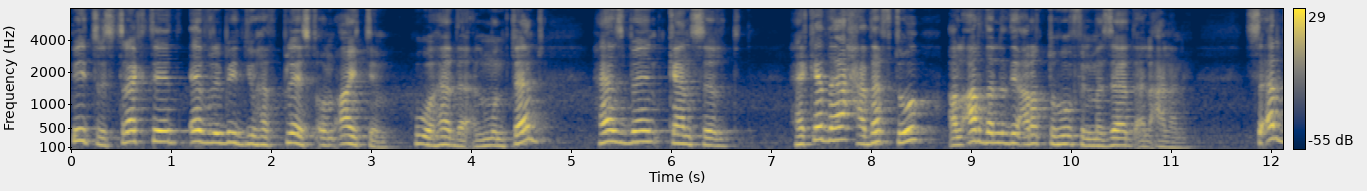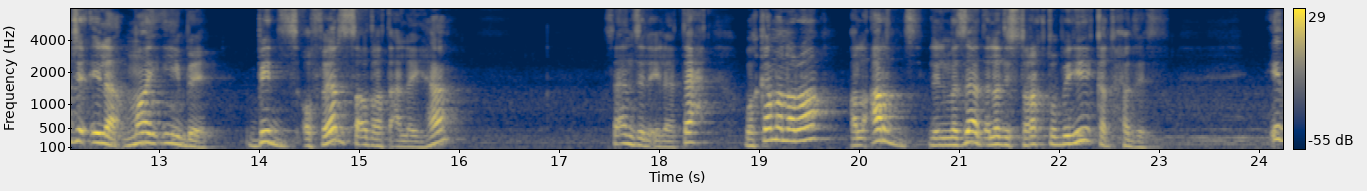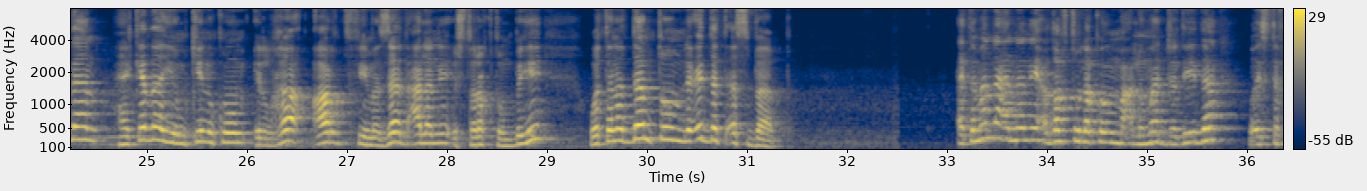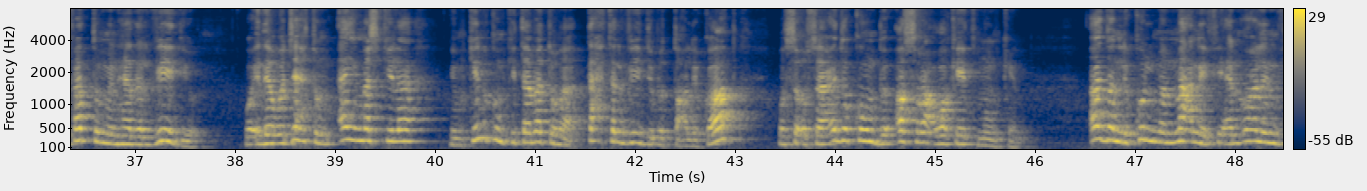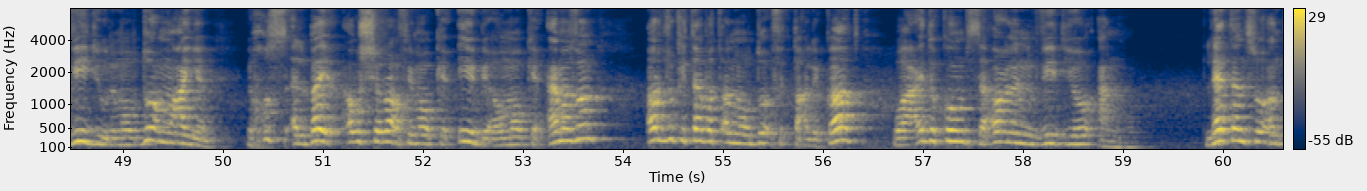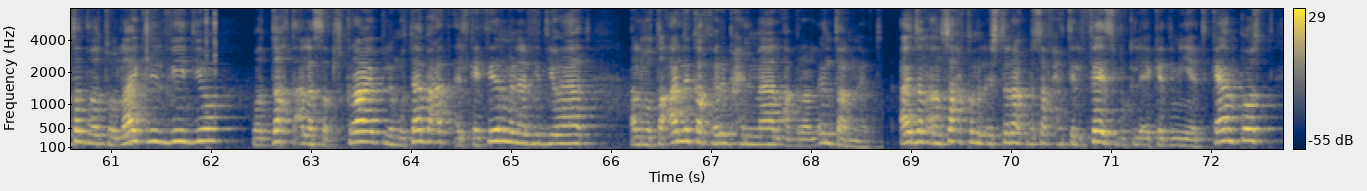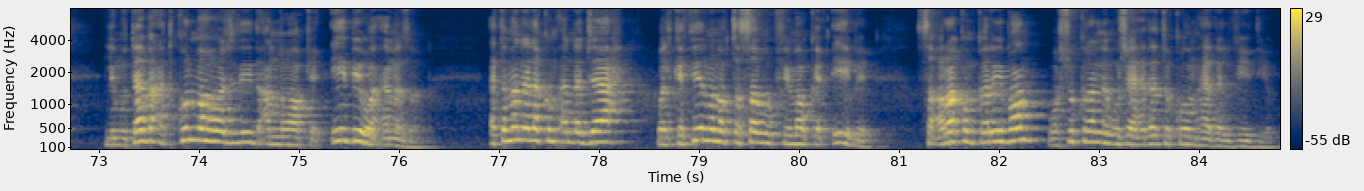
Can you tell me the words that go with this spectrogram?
Bid restricted. Every bid you have placed on item هو هذا المنتج has been cancelled. هكذا حذفت العرض الذي عرضته في المزاد العلني. سأرجع إلى My eBay Bids Offers سأضغط عليها. سأنزل إلى تحت. وكما نرى العرض للمزاد الذي اشتركت به قد حذف. إذا هكذا يمكنكم إلغاء عرض في مزاد علني اشتركتم به وتندمتم لعدة أسباب. أتمنى أنني أضفت لكم معلومات جديدة واستفدتم من هذا الفيديو. وإذا واجهتم أي مشكلة يمكنكم كتابتها تحت الفيديو بالتعليقات وسأساعدكم بأسرع وقت ممكن. أيضا لكل من معني في أن أعمل فيديو لموضوع معين يخص البيع أو الشراء في موقع eBay أو موقع أمازون أرجو كتابة الموضوع في التعليقات وأعدكم سأعمل الفيديو عنه. لا تنسوا أن تضغطوا like للفيديو والضغط على subscribe لمتابعة الكثير من الفيديوهات المتعلقة في ربح المال عبر الإنترنت. أيضا أنصحكم الاشتراك بصفحة الفيسبوك لأكاديمية كامبوست لمتابعة كل ما هو جديد عن مواقع إيبي وأمازون. أتمنى لكم النجاح والكثير من التسوق في موقع إيبي. سأراكم قريبا وشكرا لمشاهدتكم هذا الفيديو.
